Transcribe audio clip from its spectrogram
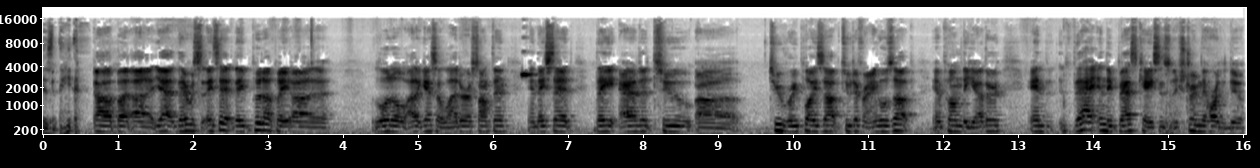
isn't Uh, but uh, yeah, there was. They said they put up a uh, little, I guess, a letter or something, and they said they added two uh, two replays up, two different angles up, and put them together. And that, in the best case, is extremely hard to do.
